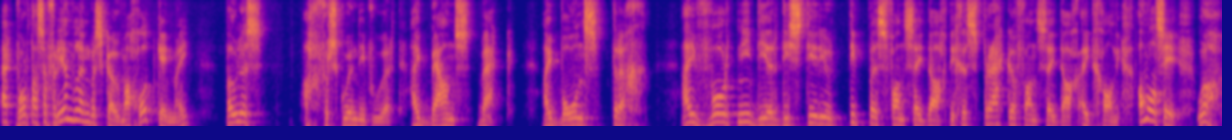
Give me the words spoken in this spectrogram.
Ek word as 'n vreemdeling beskou, maar God ken my. Paulus, ag verskoon die woord, hy bounce back. Hy bons terug. Hy word nie deur die stereotypes van sy dag, die gesprekke van sy dag uitgehaal nie. Almal sê, "O, oh,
